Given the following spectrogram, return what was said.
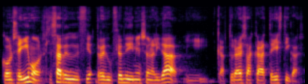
conseguimos esa reducción, de dimensionalidad y capturar esas características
